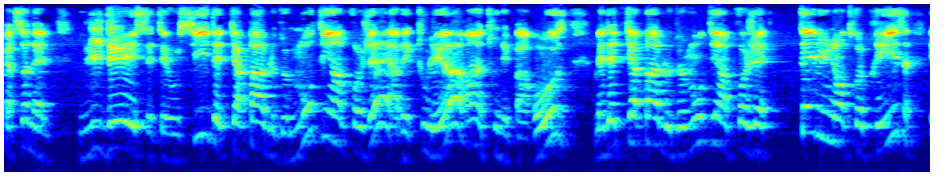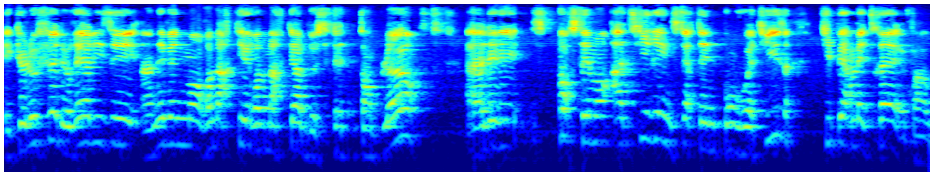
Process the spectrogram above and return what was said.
personnelle. L'idée, c'était aussi d'être capable de monter un projet avec tous les heures, hein, tout n'est pas rose, mais d'être capable de monter un projet telle une entreprise et que le fait de réaliser un événement remarqué, remarquable de cette ampleur allait forcément attirer une certaine convoitise qui permettrait, enfin,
